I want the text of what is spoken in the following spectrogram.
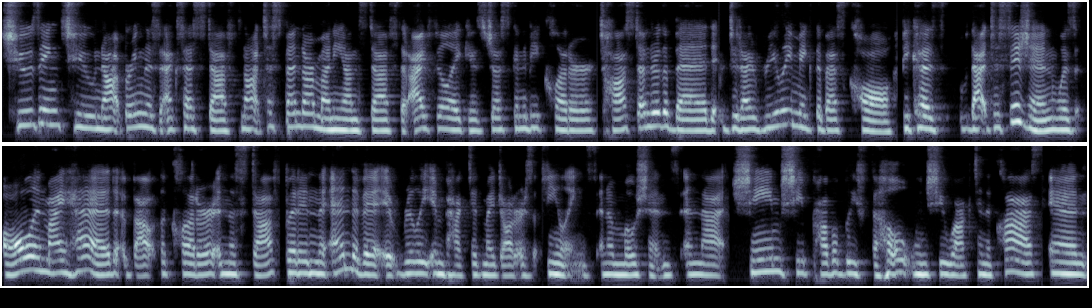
choosing to not bring this excess stuff, not to spend our money on stuff that I feel like is just going to be clutter, tossed under the bed. Did I really make the best call? Because that decision was all in my head about the clutter and the stuff. But in the end of it, it really impacted my daughter's feelings and emotions and that shame she probably felt when she walked into class. And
